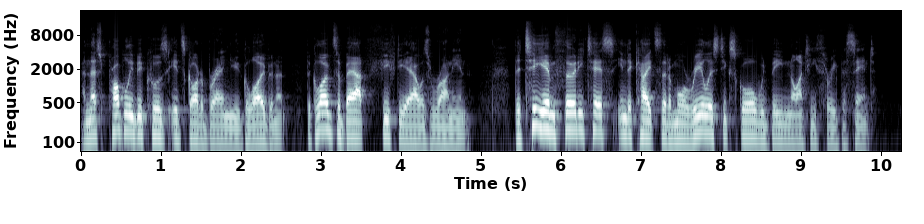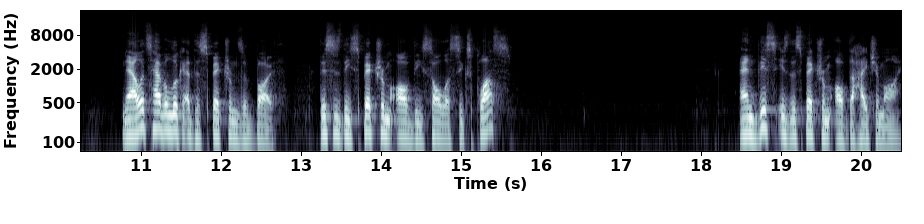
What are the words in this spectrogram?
and that's probably because it's got a brand new globe in it. The globe's about 50 hours run in. The TM30 test indicates that a more realistic score would be 93%. Now let's have a look at the spectrums of both. This is the spectrum of the Sola 6 Plus, and this is the spectrum of the HMI.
